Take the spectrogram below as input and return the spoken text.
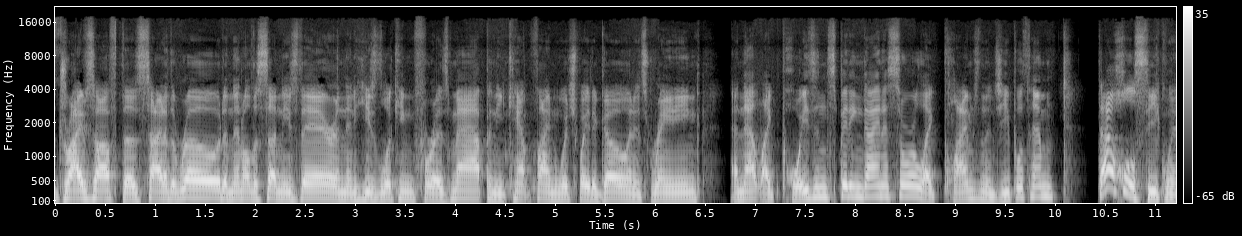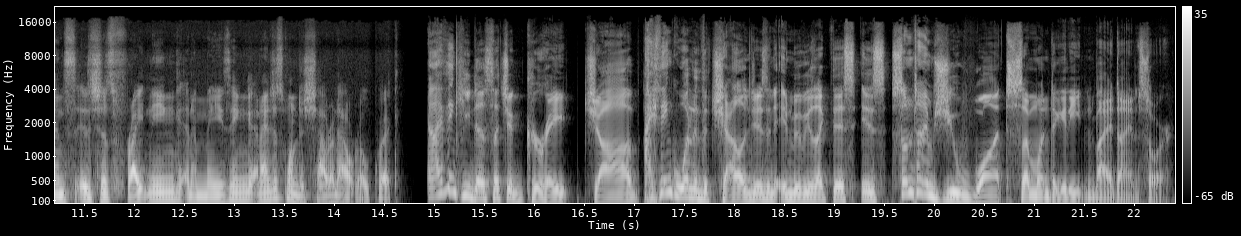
drives off the side of the road and then all of a sudden he's there and then he's looking for his map and he can't find which way to go and it's raining and that like poison spitting dinosaur like climbs in the jeep with him. That whole sequence is just frightening and amazing and I just wanted to shout it out real quick. And I think he does such a great job. I think one of the challenges in, in movies like this is sometimes you want someone to get eaten by a dinosaur.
